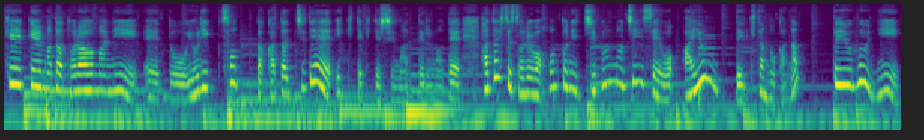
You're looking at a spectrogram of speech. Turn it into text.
経験またはトラウマに、えーと、寄り添った形で生きてきてしまってるので果たしてそれは本当に自分の人生を歩んできたのかなっていうふうに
